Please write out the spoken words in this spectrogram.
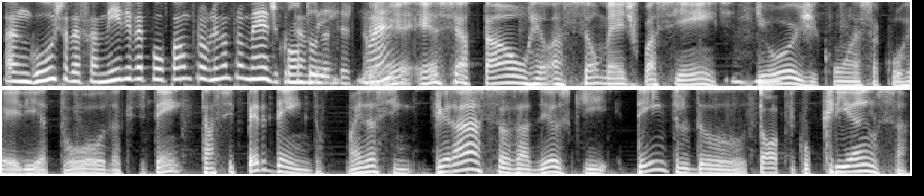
a angústia da família e vai poupar um problema pro médico Com também. toda certeza. Não é? É, essa é a tal relação médico-paciente que hoje, com essa correria toda que se tem, está se perdendo. Mas assim, graças a Deus que dentro do tópico criança,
